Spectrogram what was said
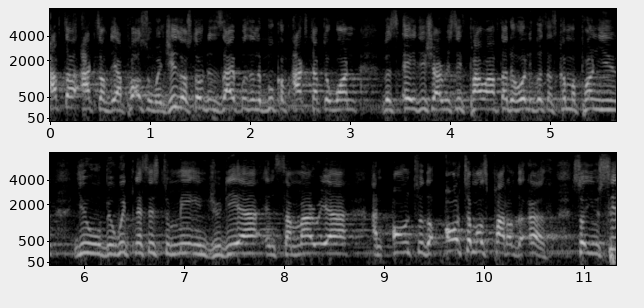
after Acts of the Apostle, when Jesus told the disciples in the book of Acts, chapter 1, verse 8, you shall receive power after the Holy Ghost has come upon you. You will be witnesses to me in Judea, in Samaria, and onto the uttermost part of the earth. So you see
